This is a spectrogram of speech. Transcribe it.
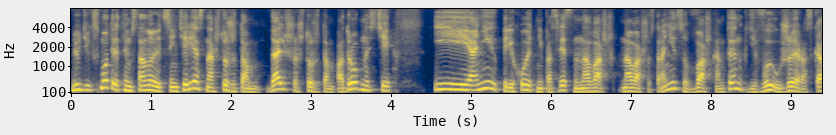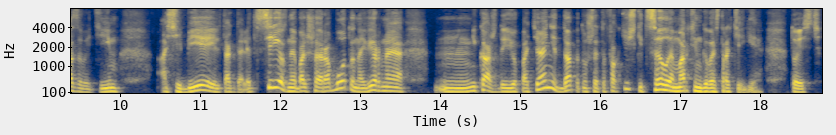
люди их смотрят, им становится интересно, а что же там дальше, что же там подробности, и они переходят непосредственно на, ваш, на вашу страницу, в ваш контент, где вы уже рассказываете им о себе или так далее. Это серьезная большая работа, наверное, не каждый ее потянет, да, потому что это фактически целая маркетинговая стратегия. То есть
